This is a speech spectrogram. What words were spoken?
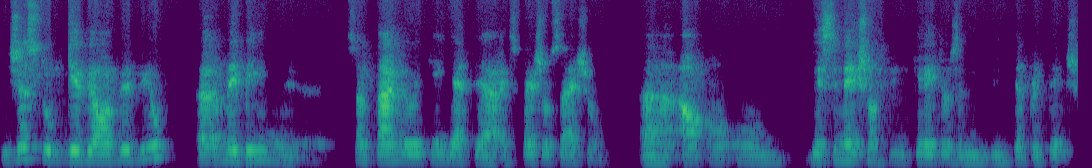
just to give you an overview, uh, maybe sometime we can get a special session uh, on, on, decimation of indicators and interpretation.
